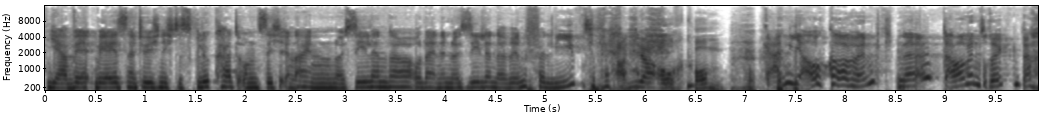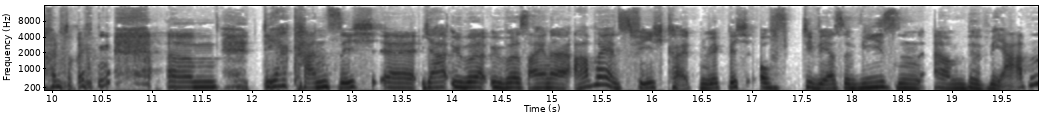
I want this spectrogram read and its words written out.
ja, wer, wer jetzt natürlich nicht das Glück hat und sich in einen Neuseeländer oder eine Neuseeländerin verliebt, kann ja auch kommen. kann ja auch kommen. Ne? Daumen drücken, Daumen drücken. Ähm, der kann sich äh, ja über über seine Arbeitsfähigkeiten wirklich auf diverse Wiesen ähm, bewerben.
